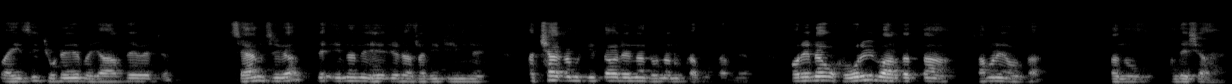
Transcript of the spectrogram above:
ਪਾਈ ਸੀ ਛੋਟੇ ਜਿਹੇ ਬਾਜ਼ਾਰ ਦੇ ਵਿੱਚ, ਸਹਿਮ ਸੀਗਾ ਤੇ ਇਹਨਾਂ ਨੇ ਇਹ ਜਿਹੜਾ ਸਾਡੀ ਟੀਮ ਨੇ ਅੱਛਾ ਕੰਮ ਕੀਤਾ ਔਰ ਇਹਨਾਂ ਦੋਨਾਂ ਨੂੰ ਕਾਬੂ ਔਰ ਇਹਨਾਂ ਕੋਲ ਹੋਰ ਵੀ ਵਾਰਦਾਤਾਂ ਸਾਹਮਣੇ ਆਉਣ ਦਾ ਸਾਨੂੰ ਅੰਦੇਸ਼ਾ ਹੈ।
